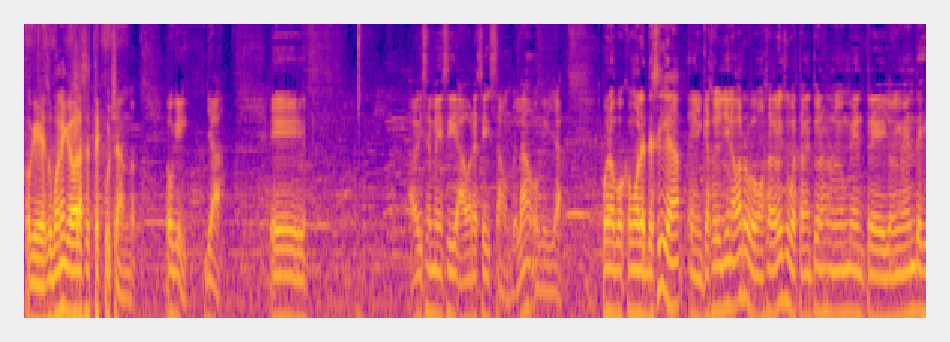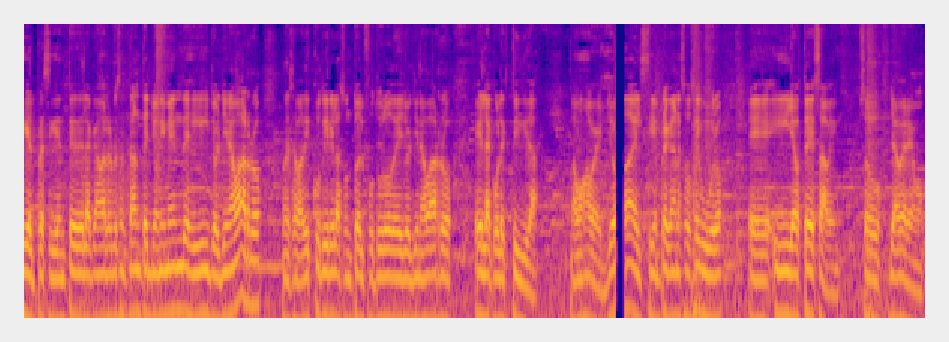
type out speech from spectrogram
Ok, se supone que ahora se está escuchando. Ok, ya. Eh, avísenme si ahora sí hay sound, ¿verdad? Ok, ya. Bueno, pues como les decía, en el caso de Georgie Navarro, vamos a ver hoy supuestamente una reunión entre Johnny Méndez y el presidente de la Cámara de Representantes, Johnny Méndez y Georgie Navarro, donde se va a discutir el asunto del futuro de Georgie Navarro en la colectividad. Vamos a ver, yo, él siempre gana eso seguro eh, y ya ustedes saben, so, ya veremos.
